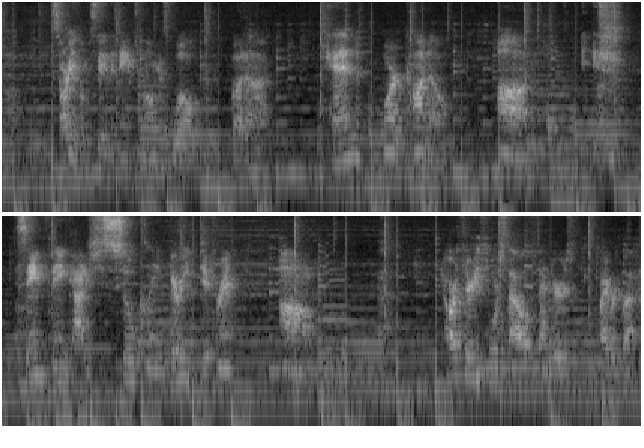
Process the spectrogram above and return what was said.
Uh, sorry if I'm saying the names wrong as well, but uh, Ken Marcano. Um, same thing, God, guys. Just so clean, very different. Um, R34 style fenders, fiberglass,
